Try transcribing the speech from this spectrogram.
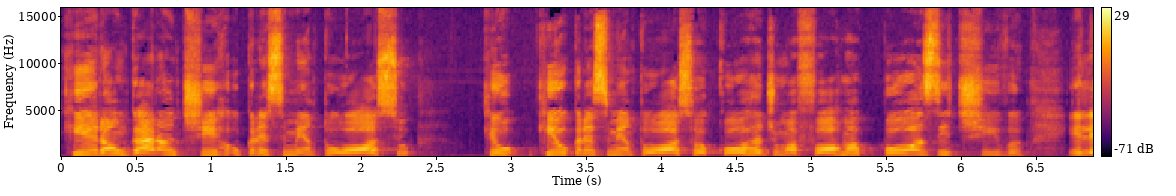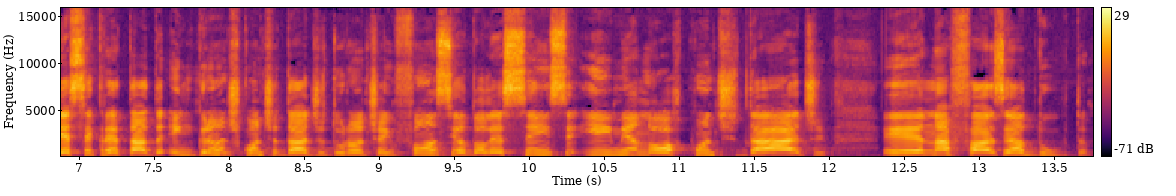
que irão garantir o crescimento ósseo, que o, que o crescimento ósseo ocorra de uma forma positiva. Ele é secretado em grande quantidade durante a infância e adolescência e em menor quantidade é, na fase adulta.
